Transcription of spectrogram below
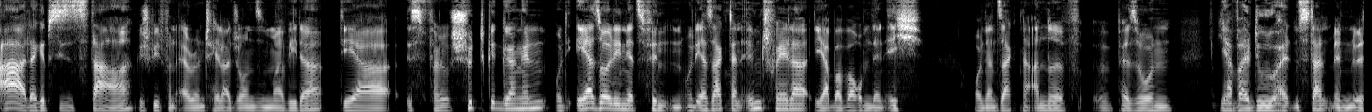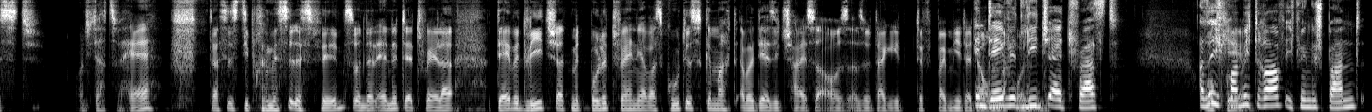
ah, da gibt es diesen Star, gespielt von Aaron Taylor Johnson mal wieder, der ist verschütt gegangen und er soll den jetzt finden. Und er sagt dann im Trailer, ja, aber warum denn ich? Und dann sagt eine andere F- Person, ja, weil du halt ein Stuntman bist. Und ich dachte so, hä? Das ist die Prämisse des Films und dann endet der Trailer. David Leach hat mit Bullet Train ja was Gutes gemacht, aber der sieht scheiße aus. Also da geht bei mir der In Daumen nach David unten. Leach I Trust. Also ich Okay. freue mich drauf, ich bin gespannt.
